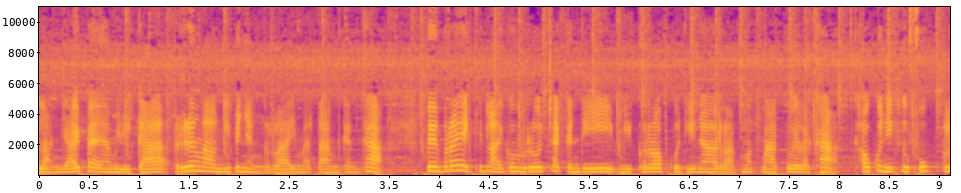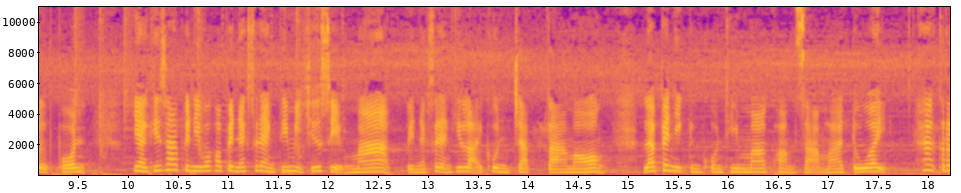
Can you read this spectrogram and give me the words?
หลังย้ายไปอเมริกา เรื่องราวนี้เป็นอย่างไรมาตามกันค่ะเป็นพระเอกที่หลายคนรู้จักกันดี มีครอบครัวที่น่ารักมาก ๆ ด้วยล่ะค่ะ เขาคนนี้คือฟุกเกลิกพล อย่างที่ทราบกันดีว่าเขาเป็นนักแสดงที่มีชื่อเสียงมาก เป็นนักแสดงที่หลายคนจับตามอง และเป็นอีกหนึ่งคนที่มากความสามารถด้วย หากใคร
